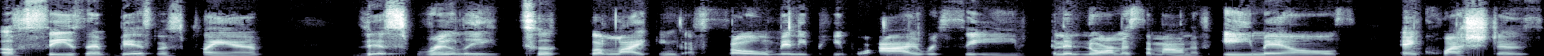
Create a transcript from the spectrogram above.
of Season Business Plan, this really took the liking of so many people. I received an enormous amount of emails and questions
